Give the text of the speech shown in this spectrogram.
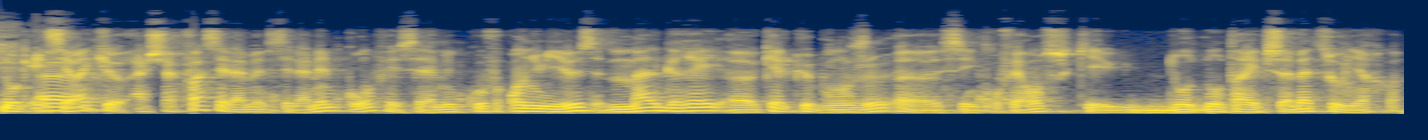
Donc, et c'est Euh, vrai qu'à chaque fois, c'est la même, c'est la même conf et c'est la même conf ennuyeuse, malgré euh, quelques bons jeux. euh, c'est une conférence qui est, dont, dont t'arrives jamais à te souvenir, quoi.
